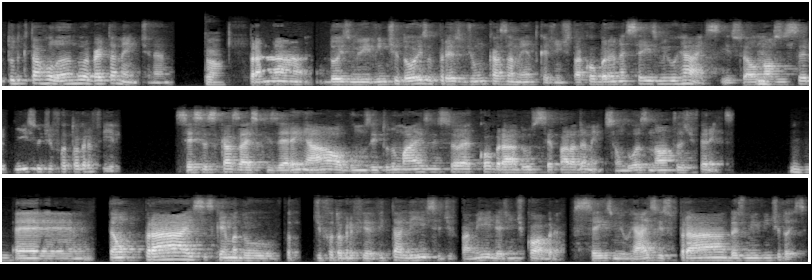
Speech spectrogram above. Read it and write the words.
tudo que está rolando abertamente, né? Tá. Para 2022, o preço de um casamento que a gente está cobrando é 6 mil reais. Isso é o uhum. nosso serviço de fotografia. Se esses casais quiserem álbuns e tudo mais, isso é cobrado separadamente. São duas notas diferentes. Uhum. É, então, para esse esquema do, de fotografia vitalícia de família, a gente cobra 6 mil reais, isso para 2022.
